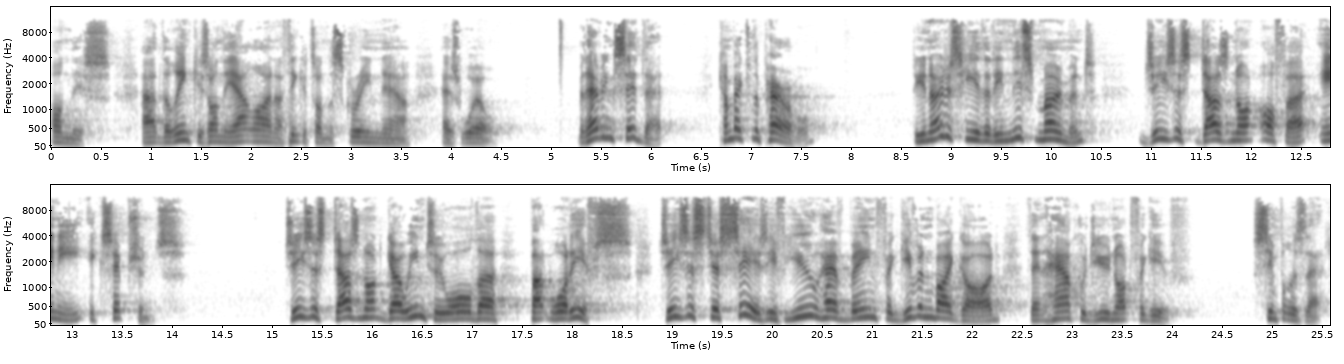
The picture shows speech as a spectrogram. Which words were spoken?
on this. Uh, the link is on the outline. I think it's on the screen now as well. But having said that, come back to the parable. Do you notice here that in this moment, Jesus does not offer any exceptions? Jesus does not go into all the but what ifs. Jesus just says, if you have been forgiven by God, then how could you not forgive? Simple as that.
